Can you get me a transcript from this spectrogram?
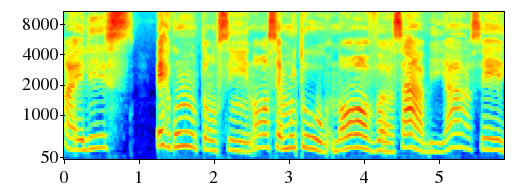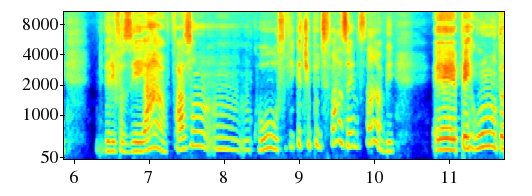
Ah, eles perguntam assim, nossa, é muito nova, sabe? Ah, você deveria fazer, ah, faz um, um, um curso, fica tipo desfazendo, sabe? É, pergunta,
